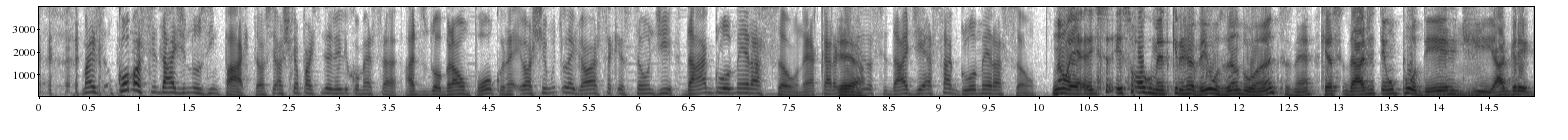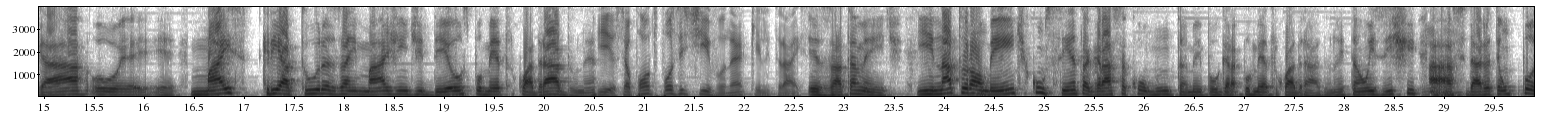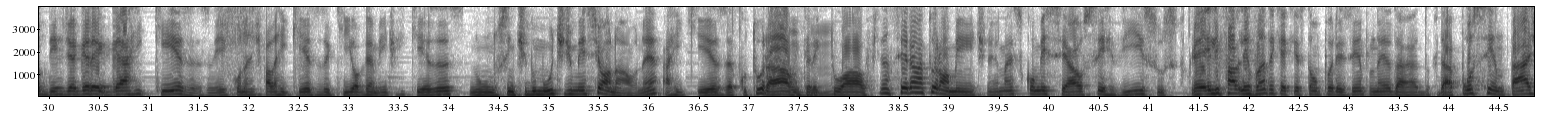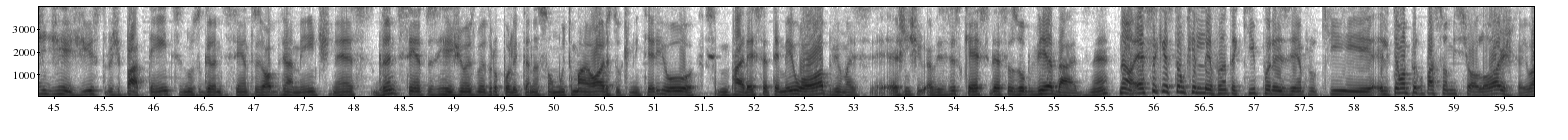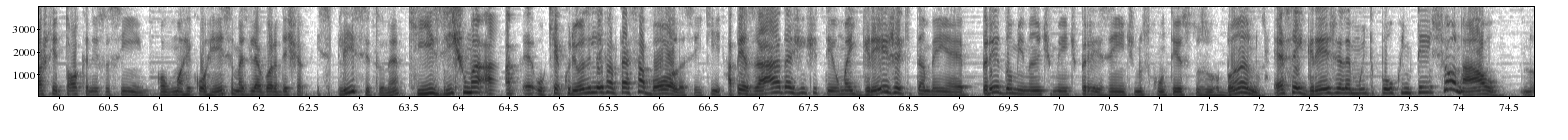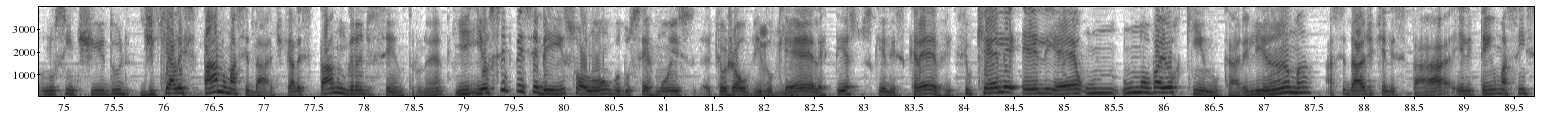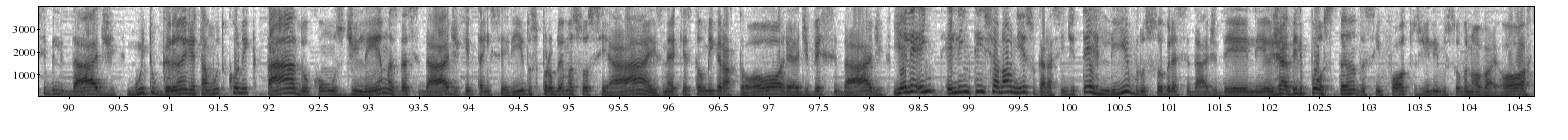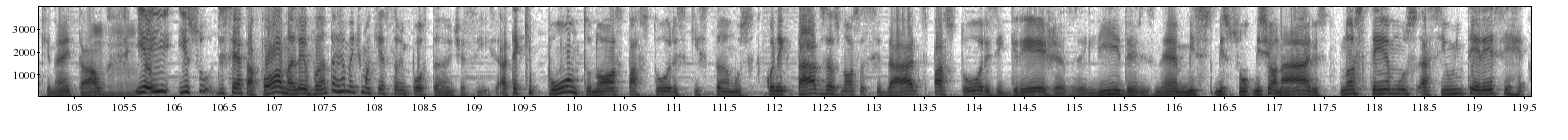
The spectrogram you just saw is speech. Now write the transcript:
Mas como a cidade nos impacta? Eu acho- que a partir dali ele começa a desdobrar um pouco, né? Eu achei muito legal essa questão de da aglomeração, né? A característica É. da cidade é essa aglomeração. Não, é, isso, esse é um argumento que ele já veio usando antes, né? Que a cidade tem um poder Uhum. de agregar ou, é, é, mais criaturas à imagem de Deus por metro quadrado, né? Isso, é o ponto positivo, né? Que ele traz. Exatamente. E naturalmente concentra graça comum também por, por metro quadrado, né? Então existe a, Uhum. a cidade ter um poder de agregar riquezas, né? E quando a gente fala riquezas aqui, obviamente riquezas no, no sentido multidimensional, né? A riqueza cultural, Uhum. intelectual, financeira naturalmente, né? Mas comercial, serviços. É, ele fala- levanta aqui a questão, por exemplo, né? Da, da porcentagem de registros de patentes nos grandes centros, obviamente, né? Grandes centros e regiões metropolitanas são muito maiores do que no interior. Isso me parece até meio óbvio, mas a gente às vezes esquece dessas obviedades, né? Não, essa questão que ele levanta aqui, por exemplo, que ele tem uma preocupação missiológica, eu acho que ele toca nisso assim com alguma recorrência, mas ele agora deixa explícito, né? Que existe uma. a- a- o que é curioso é levantar essa bola, assim, que apesar da gente ter uma igreja que também é predominantemente presente nos contextos urbanos, essa igreja é muito pouco intencional no sentido de que ela está numa cidade, que ela está num grande centro, né? E, e eu sempre percebi isso ao longo dos sermões que eu já ouvi do Uhum. Keller, textos que ele escreve, que o Keller, ele é um, um nova-iorquino, cara. Ele ama a cidade que ele está, ele tem uma sensibilidade muito grande, está muito conectado com os dilemas da cidade que ele está inserido, os problemas sociais, né? Questão migratória, a diversidade. E ele, é ele é intencional nisso, cara, assim, de ter livros sobre a cidade dele. Eu já vi ele postando, assim, fotos de livros sobre Nova York, né, e tal. Uhum. E aí, isso, de certa forma, levanta realmente uma questão importante, assim. Até que ponto nós, pastores, que estamos conectados às nossas cidades, pastores, igrejas, líderes, né, miss- missionários, nós temos, assim, um interesse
